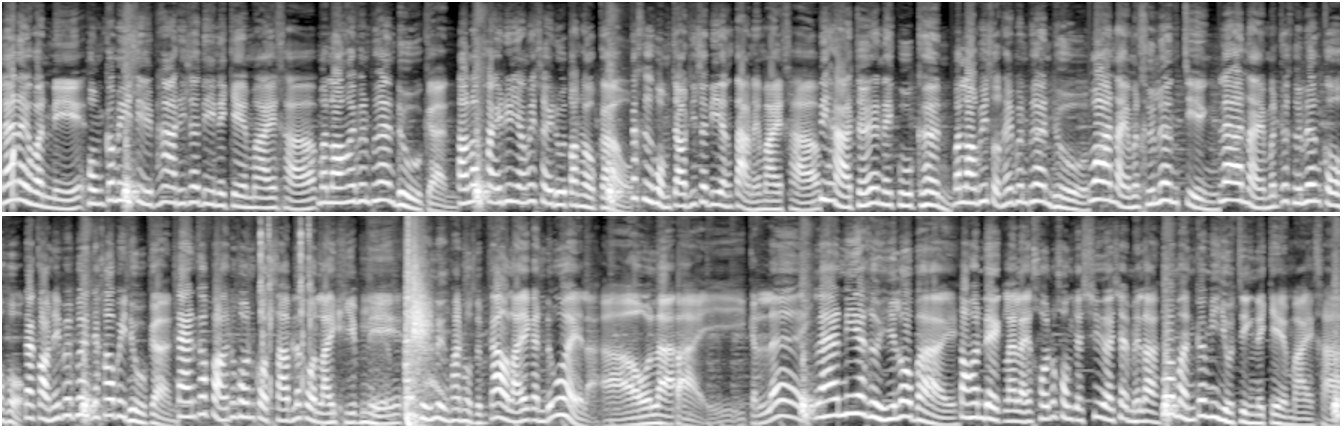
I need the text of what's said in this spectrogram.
และในวันนี้ผมก็มี 45 ทฤษฎีในเกมไมค์ครับ มาลองให้เพื่อนๆดูกันสำหรับใครที่ยังไม่เคยดูตอนเก่าๆก็คือผมจะเอาทฤษฎีต่างๆในไมค์ครับที่หาเจอได้ใน Google มาลองพิสูจน์ให้เพื่อนๆดู ว่าอันไหนมันคือเรื่องจริง และอันไหนมันก็คือเรื่องโกหกแต่ก่อนที่เพื่อนๆจะเข้าไปดูกันแทนก็ฝากทุกคนกดซับและกดไลค์คลิปนี้ให้ถึง 1,069 ไลค์กันด้วยล่ะเอาล่ะไปกันเลย และนี่ก็คือฮีโร่บายตอนเด็กหลายๆ คนก็คงจะเชื่อใช่ไหมล่ะว่ามันก็มีอยู่จริงในเกมไมค์ครั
